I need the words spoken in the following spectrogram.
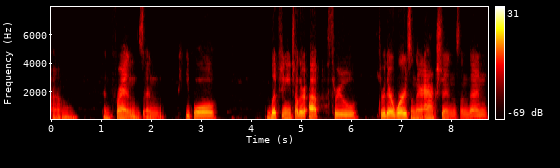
um, and friends and people lifting each other up through through their words and their actions and then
